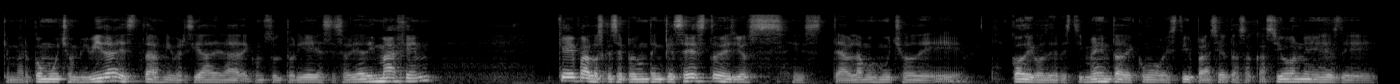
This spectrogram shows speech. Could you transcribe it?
que marcó mucho mi vida. Esta universidad era de consultoría y asesoría de imagen que para los que se pregunten qué es esto, ellos este, hablamos mucho de códigos de vestimenta, de cómo vestir para ciertas ocasiones, de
